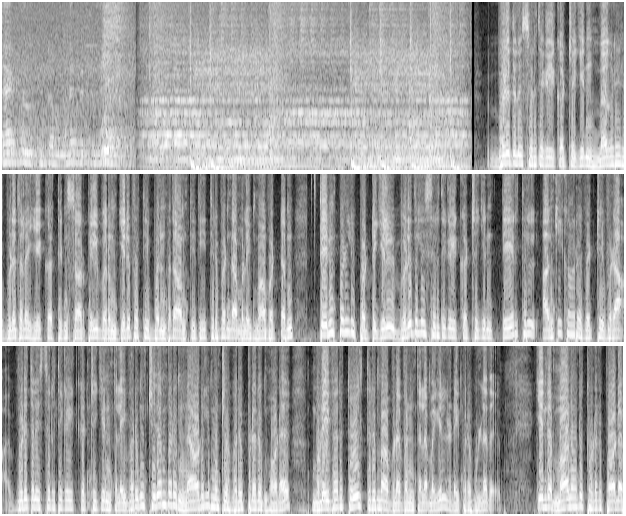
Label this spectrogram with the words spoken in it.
செயற்குழு கூட்டம் நடைபெற்றது. விடுதலை சிறுத்தைகள் கட்சியின் மகளிர் விடுதலை இயக்கத்தின் சார்பில் வரும் இருபத்தி ஒன்பதாம் தேதி திருவண்ணாமலை மாவட்டம் தென்பள்ளிப்பட்டியில் விடுதலை சிறுத்தைகள் கட்சியின் தேர்தல் அங்கீகார வெற்றி விழா விடுதலை சிறுத்தைகள் கட்சியின் தலைவரும் சிதம்பரம் நாடாளுமன்ற உறுப்பினருமான முனைவர் தொல் திருமாவளவன் தலைமையில் நடைபெறவுள்ளது. இந்த மாநாடு தொடர்பான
